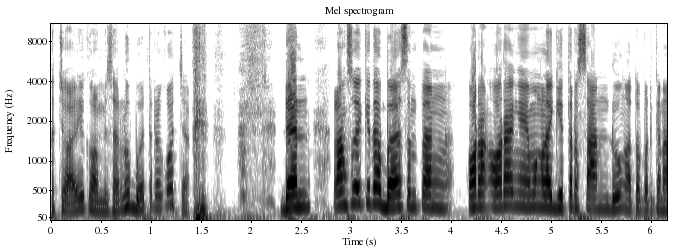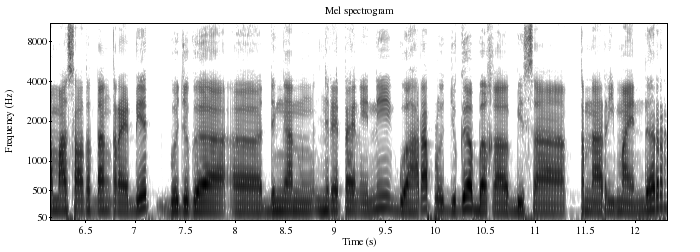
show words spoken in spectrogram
Kecuali kalau misalnya lu buat terkocak dan langsung aja kita bahas tentang orang-orang yang emang lagi tersandung atau terkena masalah tentang kredit. Gue juga uh, dengan nyeritain ini gue harap lu juga bakal bisa kena reminder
